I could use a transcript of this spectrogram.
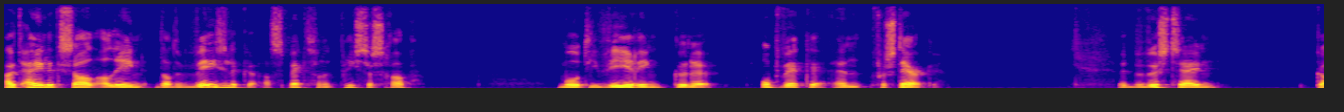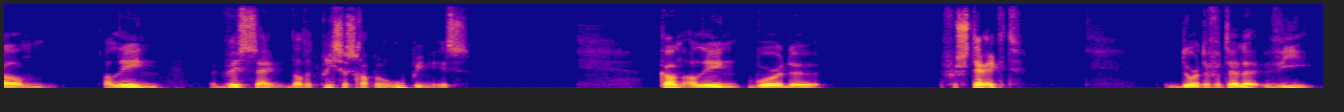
Uiteindelijk zal alleen dat wezenlijke aspect van het priesterschap motivering kunnen opwekken en versterken. Het bewustzijn kan alleen het bewustzijn dat het priesterschap een roeping is, kan alleen worden versterkt door te vertellen wie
